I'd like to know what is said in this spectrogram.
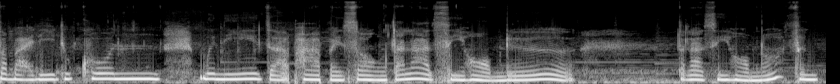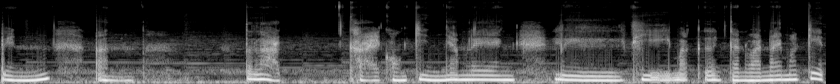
สบายดีทุกคน มื้อนี้จะพาไปส่องตลาดสีหอมเด้อ ตลาดสีหอมเนาะซึ่งเป็นอันตลาดขายของกินยามแรง หรือที่มักเอิ้นกันว่าในมาร์เก็ต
